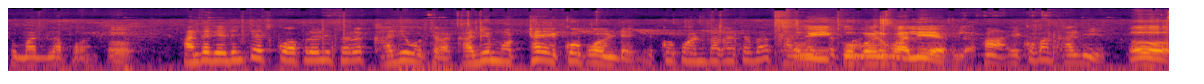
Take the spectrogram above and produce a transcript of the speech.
तो मधला पॉईंट आणि त्या रेलिंगच्याच कॉपरेली सरळ खाली उतरा. खाली मोठा इको पॉईंट आहे. इको पॉईंट बघायचा बघा खाली इको पॉईंट खाली. आहे आपला. हां इको पॉईंट खाली आहे. हो.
